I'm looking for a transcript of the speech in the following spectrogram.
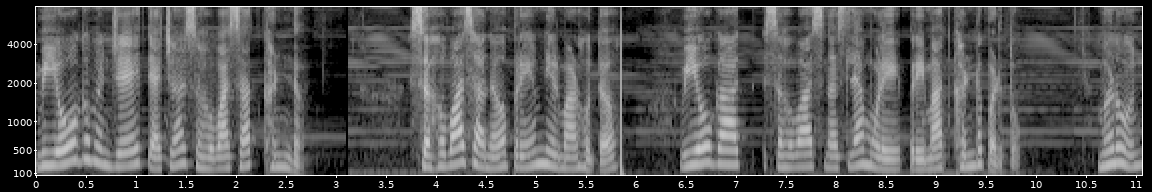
वियोग म्हणजे त्याच्या सहवासात खंड. सहवासानं प्रेम निर्माण होतं. वियोगात सहवास नसल्यामुळे प्रेमात खंड पडतो. म्हणून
